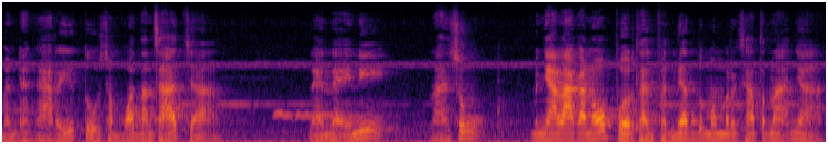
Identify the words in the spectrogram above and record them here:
Mendengar itu spontan saja. Nenek ini langsung menyalakan obor dan berniat untuk memeriksa ternaknya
